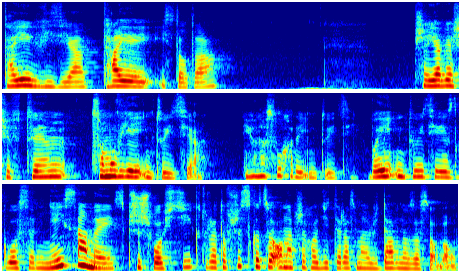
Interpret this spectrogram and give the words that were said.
Ta jej wizja, ta jej istota przejawia się w tym, co mówi jej intuicja. I ona słucha tej intuicji, bo jej intuicja jest głosem niej samej z przyszłości, która to wszystko, co ona przechodzi teraz, ma już dawno za sobą.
